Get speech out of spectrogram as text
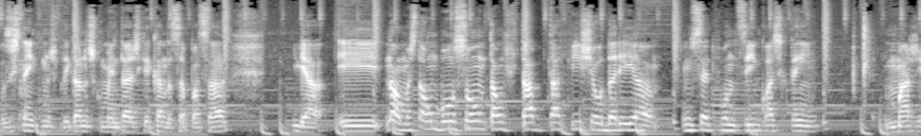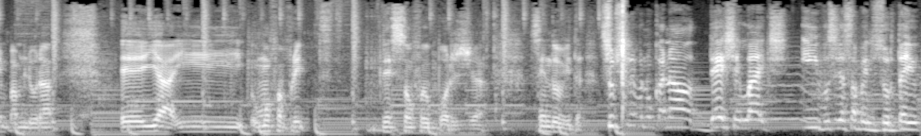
Vocês têm que me explicar nos comentários o que é que anda-se a passar. Yeah. E, não, mas está um bom som, está tá, tá fixe, eu daria um 7.5, acho que tem margem para melhorar. E, yeah, e o meu favorito desse som foi o Borges, já. Sem dúvida. Subscreva no canal, deixem likes e vocês já sabem do sorteio.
